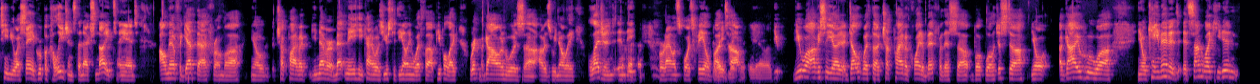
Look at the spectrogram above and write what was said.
Team USA, a group of collegians, the next night, and I'll never forget that from uh, you know, Chuck Paiva, he never met me. He kind of was used to dealing with uh, people like Rick McGowan, who was, uh, as we know, a legend in the Rhode Island sports field. But um, you, you obviously uh, dealt with uh, Chuck Paiva quite a bit for this uh, book. Well, just, uh, you know, a guy who, you know, came in, it, it sounded like he didn't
